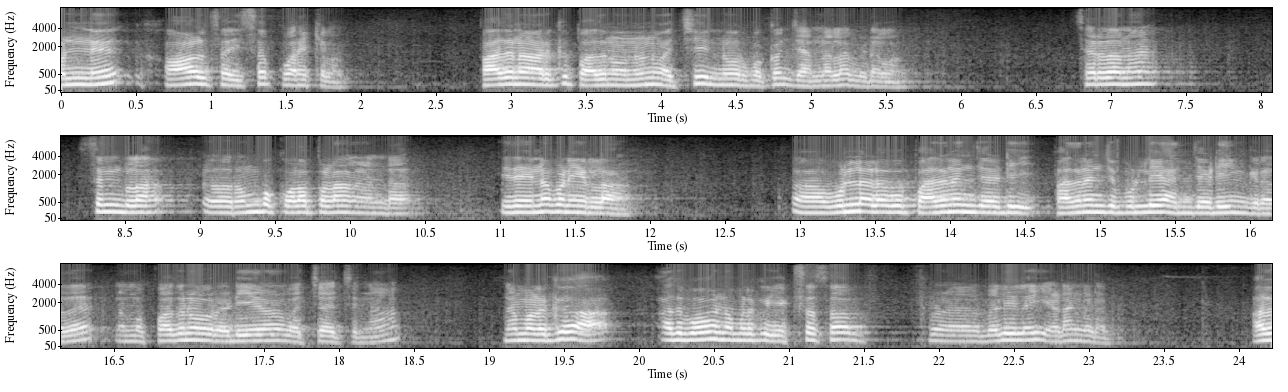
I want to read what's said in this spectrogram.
ஒன்று ஹால் சைஸை குறைக்கலாம். பதினாறுக்கு பதினொன்றுன்னு வச்சு இன்னொரு பக்கம் ஜன்னலாக விடலாம். சரிதானே? சிம்பிளாக ரொம்ப குழப்பலாம் வேண்டாம். இதை என்ன பண்ணிடலாம்? உள்ளளவு பதினஞ்சு அடி பதினஞ்சு புள்ளி அஞ்சு அடிங்கிறத நம்ம பதினோரு அடியாக வச்சாச்சுன்னா நம்மளுக்கு அதுபோக நம்மளுக்கு எக்ஸஸாக வெளியில் இடம் கிடக்கும். அது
